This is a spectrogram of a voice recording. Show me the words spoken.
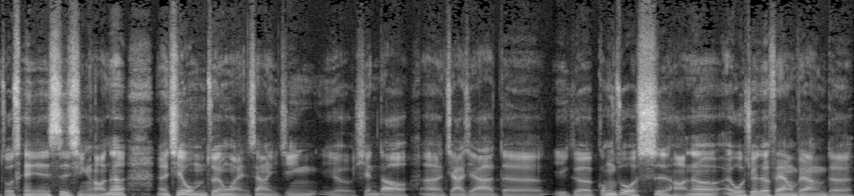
做这件事情。哈，那呃，其实我们昨天晚上已经有先到呃佳佳的一个工作室。哈，那哎，我觉得非常非常的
